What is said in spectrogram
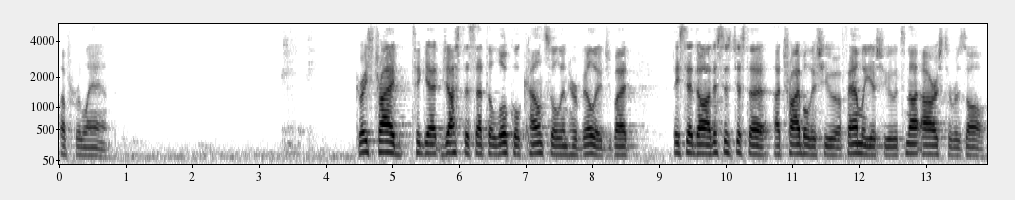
of her land. Grace tried to get justice at the local council in her village, but they said, oh, this is just a, a tribal issue, a family issue. It's not ours to resolve.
